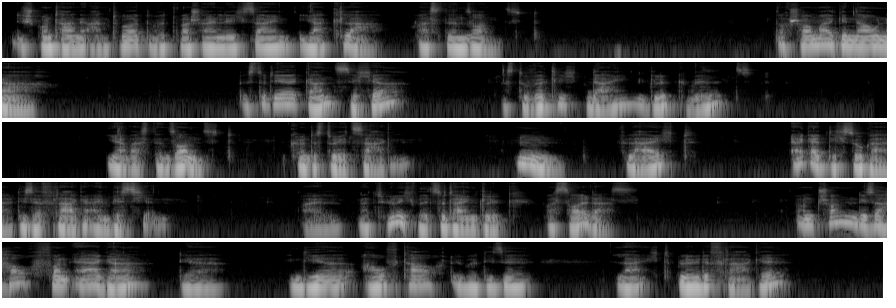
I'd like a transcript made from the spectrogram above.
Die spontane Antwort wird wahrscheinlich sein, ja klar, was denn sonst? Doch schau mal genau nach. Bist du dir ganz sicher, dass du wirklich dein Glück willst? Ja, was denn sonst? könntest du jetzt sagen. Hm, vielleicht ärgert dich sogar diese Frage ein bisschen. Weil natürlich willst du dein Glück. Was soll das? Und schon dieser Hauch von Ärger, der in dir auftaucht über diese leicht blöde Frage,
